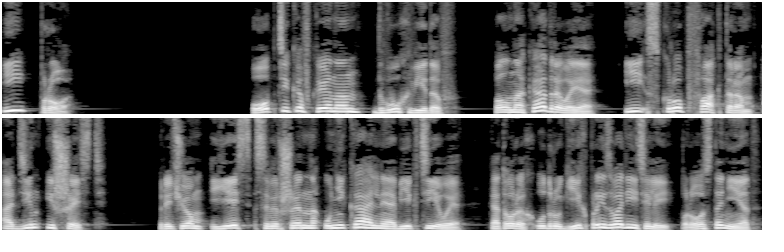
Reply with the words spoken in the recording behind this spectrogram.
и Pro. Оптика в Canon двух видов – полнокадровая и с кроп-фактором 1,6. Причем есть совершенно уникальные объективы, которых у других производителей просто нет.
